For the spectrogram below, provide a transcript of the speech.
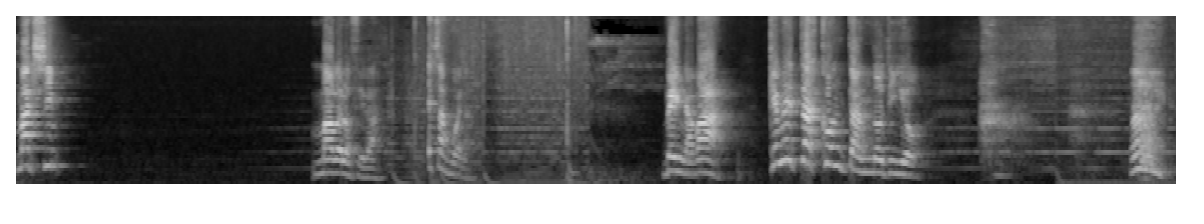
Maxim Más velocidad Esa es buena Venga, va ¿Qué me estás contando, tío? Ay.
